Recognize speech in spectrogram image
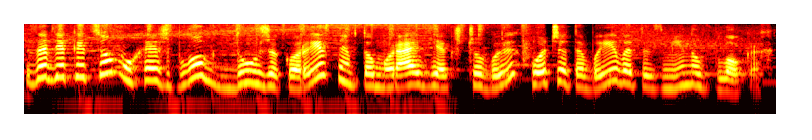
Завдяки цьому хеш-блок дуже корисний в тому разі, якщо ви хочете виявити зміну в блоках.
